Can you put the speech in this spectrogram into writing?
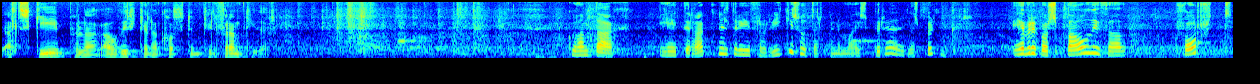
allt skipulag á virkjanarkostum til framtíðar. Góðan dag, ég heiti Ragnhildur ég er frá Ríkisútarpunum að ég spyrja þetta spurningar. Hefur eitthvað spáð í það hvort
